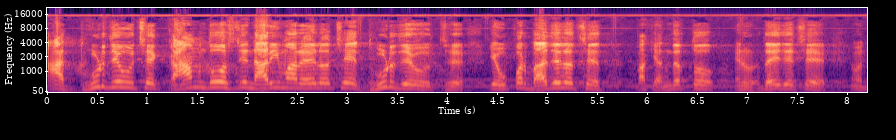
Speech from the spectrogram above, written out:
આ ધૂળ જેવું છે, કામ દોષ જે નારીમાં રહેલો છે, ધૂળ જેવો છે, કે ઉપર બાજેલો છે, બાકી અંદર તો એનું હૃદય જે છે, એમાં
